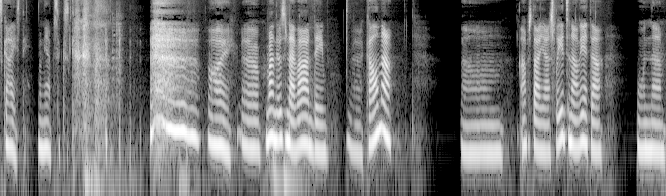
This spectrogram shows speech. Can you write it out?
skaisti. Man jāpasaka, skaisti. Oi, uh, man uzrunāja vārdi kalnā, um, apstājās līdzenā vietā un um,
